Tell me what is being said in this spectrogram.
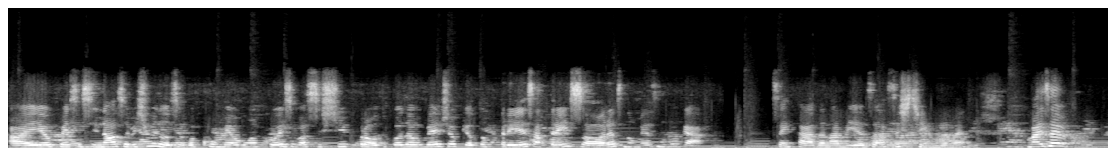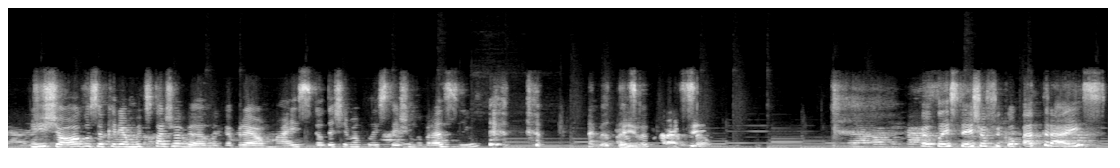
Aí eu penso assim, nossa, 20 minutos, eu vou comer alguma coisa, vou assistir, pronto. Quando eu vejo o que eu tô presa há três horas no mesmo lugar, sentada na mesa assistindo, né? Mas é, de jogos eu queria muito estar jogando, Gabriel, mas eu deixei meu PlayStation no Brasil. Ai, meu Deus, meu coração. Meu PlayStation ficou para trás.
